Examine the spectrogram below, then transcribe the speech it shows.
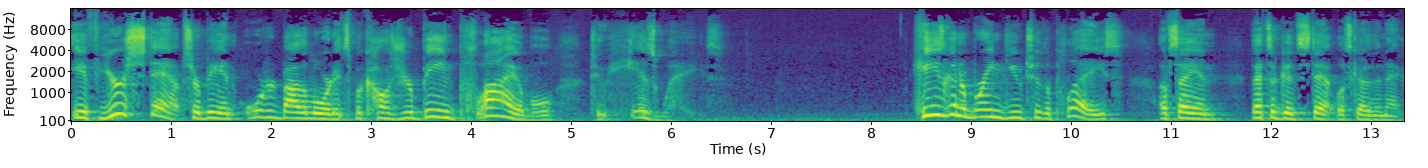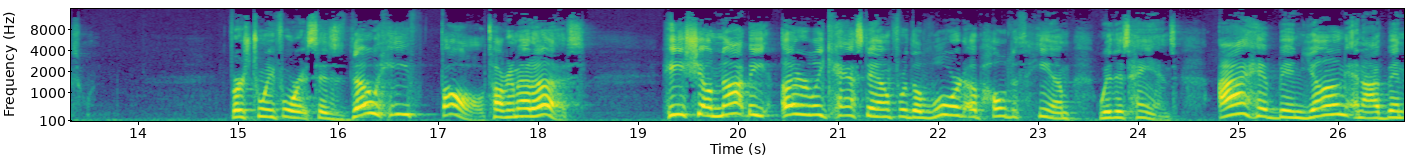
if your steps are being ordered by the Lord, it's because you're being pliable to His ways. He's going to bring you to the place of saying, That's a good step, let's go to the next one. Verse 24, it says, Though he fall, talking about us, he shall not be utterly cast down, for the Lord upholdeth him with his hands. I have been young and I've been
